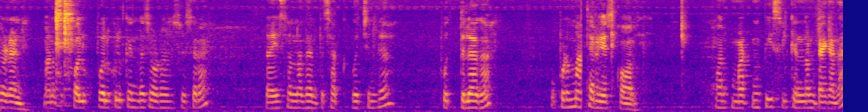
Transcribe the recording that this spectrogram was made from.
చూడండి. మనకు పలుకు పలుకుల కింద చూడండి చూసారా? రైస్ ఉన్నది ఎంత చక్కగా వచ్చిందో పొత్తులాగా. ఇప్పుడు మనం తిరగేసుకోవాలి. మనకు మటన్ పీసులు కింద ఉంటాయి కదా?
